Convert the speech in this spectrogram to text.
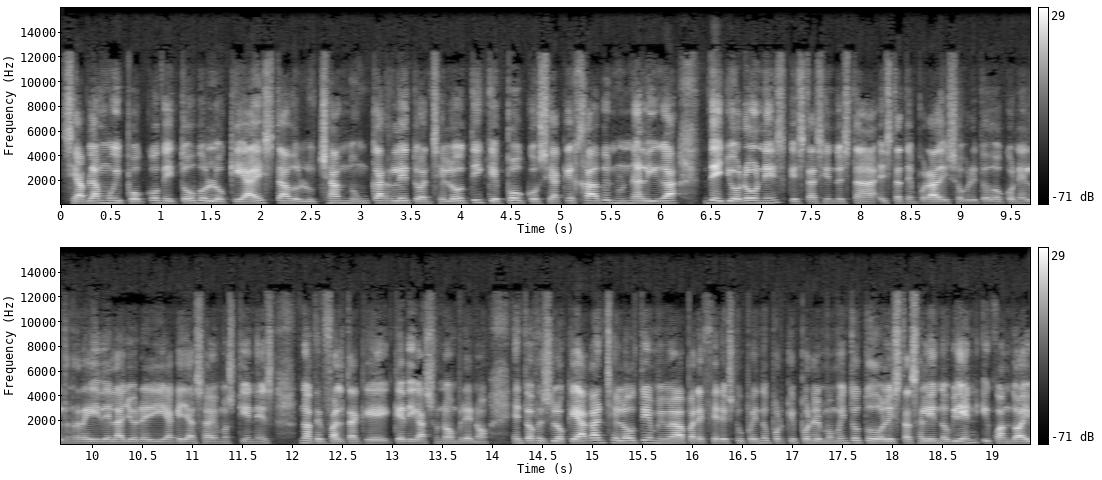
Se habla muy poco de todo lo que ha estado luchando un Carleto Ancelotti, que poco se ha quejado en una liga de llorones que está haciendo esta, esta temporada y sobre todo con el rey de la llorería, que ya sabemos quién es, no hace falta que, que diga su nombre, ¿no? Entonces, lo que haga Ancelotti a mí me va a parecer estupendo porque por el momento todo le está saliendo bien y cuando hay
